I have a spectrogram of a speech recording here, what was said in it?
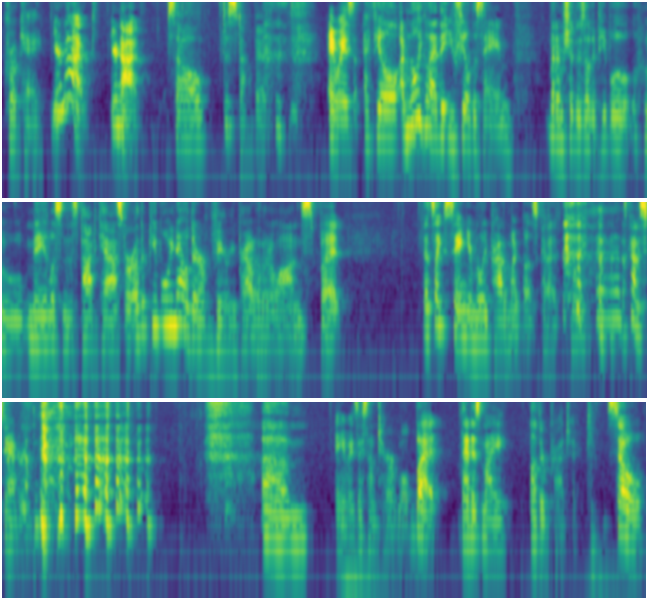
croquet. You're not. You're not. So just stop it. Anyways, I feel I'm really glad that you feel the same. But I'm sure there's other people who may listen to this podcast or other people we know that are very proud of their lawns. But that's like saying you're really proud of my buzz cut. Like, eh, it's kind of standard. um, anyways, I sound terrible, but that is my other project. So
